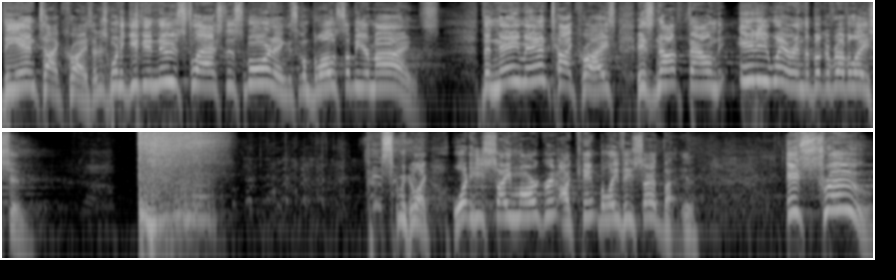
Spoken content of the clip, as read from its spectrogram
the Antichrist. I just want to give you a news flash this morning. It's going to blow some of your minds. The name Antichrist is not found anywhere in the book of Revelation. Some of you are like, what did he say, Margaret? I can't believe he said that. It's true.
